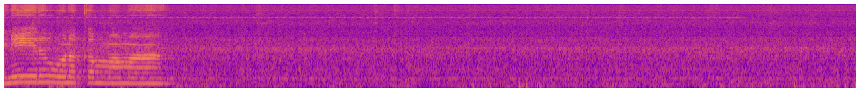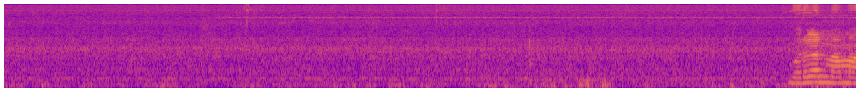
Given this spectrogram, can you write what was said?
இணையரவு வணக்கம் மாமா. முருகன் மாமா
